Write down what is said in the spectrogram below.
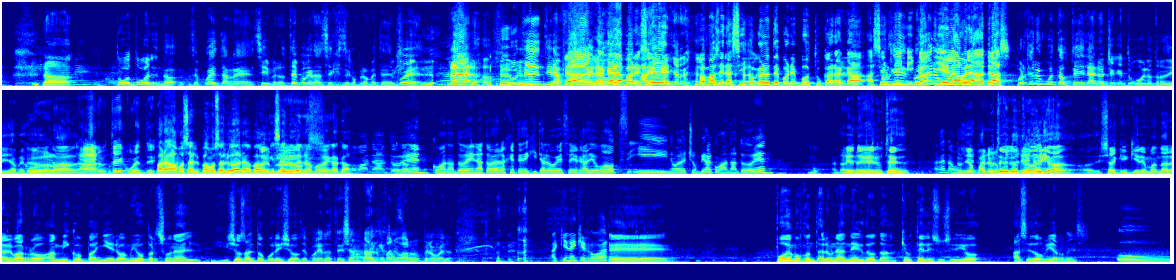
no. Tuvo, tuvo lindo. ¿Se puede internet? Sí, pero usted porque no se, se compromete después. claro. Usted tira Claro, la cara parece. cualquier- Vamos a hacer así. ¿Por qué no te pones vos tu cara acá, haces ¿Por qué- mímica no y él cuenta- habla de atrás? ¿Por qué no cuenta usted la noche que tuvo el otro día mejor? Es verdad. Claro, usted cuente. Para, vamos a, vamos a saludar a pa, Hay que salude el. Nomo. Venga acá. ¿Cómo andan? ¿Todo bien? ¿Cómo andan? ¿Todo bien a toda la gente de Digital OS y Radio Bots? Y no vale chumbear, ¿cómo andan? ¿Todo bien? Anda Bien, de bien. ¿Usted? Nos dio palo. Usted el otro día, ya que quiere mandar al barro a mi compañero, amigo personal, y yo salto por ello, Después que nos esté llamando ¿qué Palo pasó? Barro, pero bueno. ¿A quién hay que robar? eh, ¿podemos contar una anécdota que a usted le sucedió hace dos viernes? Uh.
